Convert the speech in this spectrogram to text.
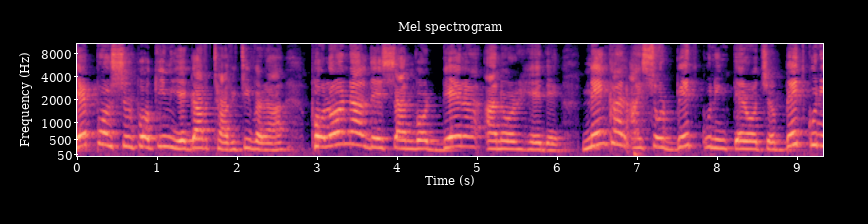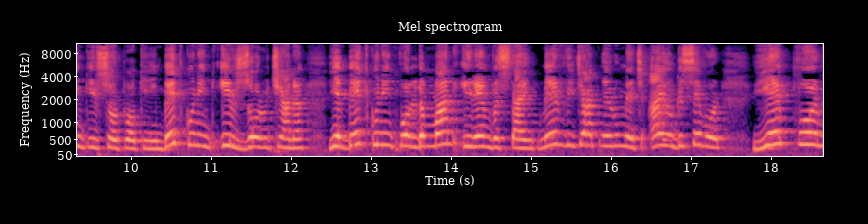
Երբ որ Սուրբ ոգին եկավ Թավիթի վրա, Բոլորն ալ դեսան, որ դերը անոր հետ է։ Մենք ալ այսօր պետք ունենք Տերոջը, պետք ունենք իր սորբոքին, պետք ունենք իր զորությանը եւ պետք ունենք որ լման իրեն վստահենք մեր վիճակներու մեջ։ Այո, գսե որ երբ որ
